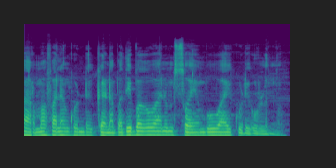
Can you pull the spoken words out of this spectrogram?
കർമ്മഫലം കൊണ്ട് ഗണപതി ഭഗവാനും സ്വയംഭൂവായി കുടികൊള്ളുന്നു.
